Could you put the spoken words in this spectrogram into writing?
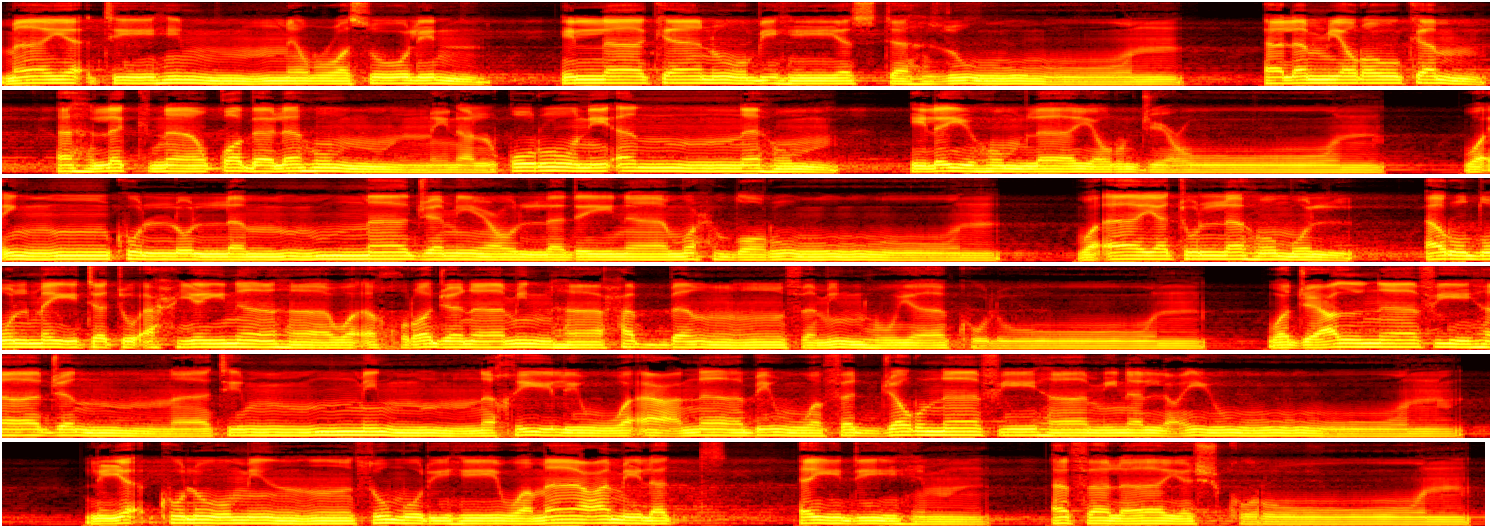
ما يأتيهم من رسول إلا كانوا به يستهزون. ألم يروا كم أهلكنا قبلهم من القرون أنهم إليهم لا يرجعون. وإن كل لما جميع لدينا محضرون. وآية لهم الأرض الميتة أحييناها وأخرجنا منها حبا فمنه ياكلون وجعلنا فيها جنات من نخيل وأعناب وفجرنا فيها من العيون ليأكلوا من ثمره وما عملت أيديهم أفلا يشكرون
